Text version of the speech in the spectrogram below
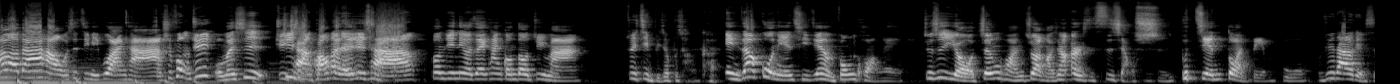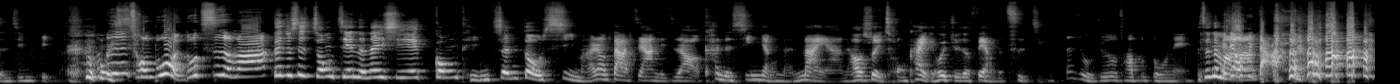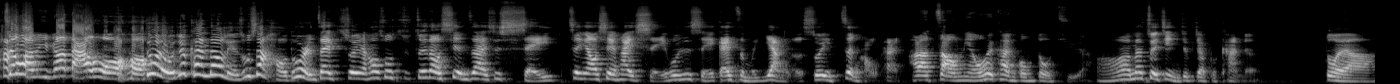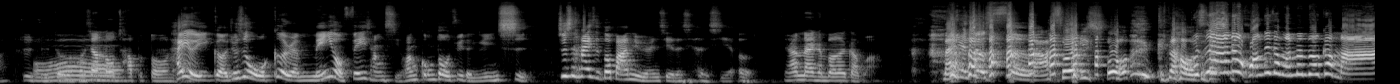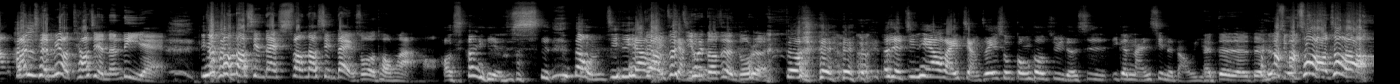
Hello，大家好，我是吉米布兰卡，我是凤君，我们是剧场狂粉的日常。凤君，你有在看宫斗剧吗？最近比较不常看。哎、你知道过年期间很疯狂哎、就是有《甄嬛传》好像二十四小时不间断连播，我觉得大家有点神经病了，不是重播很多次了吗？但就是中间的那些宫廷争斗戏嘛，让大家你知道看得心痒难耐啊，然后所以重看也会觉得非常的刺激。但是我觉得都差不多呢。真的吗？要被打，甄嬛你不要打我。对，我就看到脸书上好多人在追，然后说追到现在是谁正要陷害谁，或者是谁该怎么样了，所以正好看。好了，早年我会看宫斗剧啊。哦，那最近你就比较不看了。对啊，就觉得好像都差不多呢。还有一个就是我个人没有非常喜欢宫斗剧的原因是，就是他一直都把女人写的很邪恶，然后男人不知道在干嘛。男人就色啊，所以说脑不是啊，那个皇帝在旁边不知道干嘛，他完全没有调解能力耶。因为放到现在，放到现在也说得通啦。哈，好像也是。那我们今天要对啊，来讲这集会得罪很多人。对，而且今天要来讲这一出宫斗剧的是一个男性的导哎，演。对对对，对我错了，我错了。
